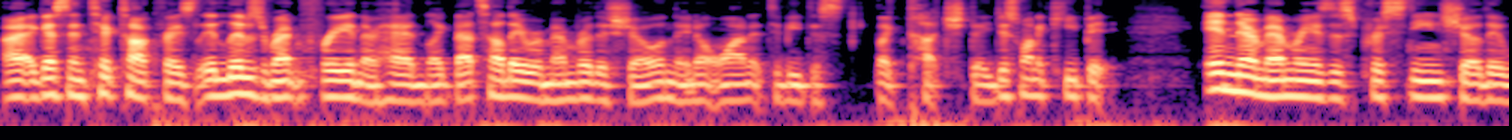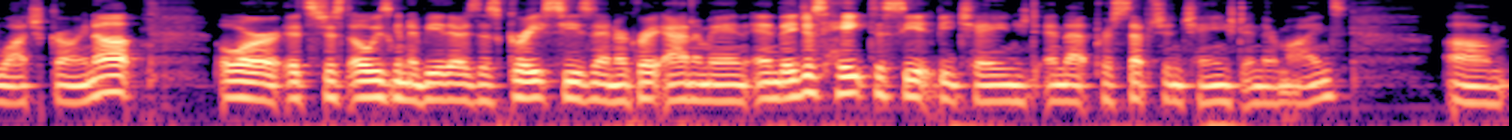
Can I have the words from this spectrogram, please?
I guess in TikTok phrase, it lives rent free in their head. Like that's how they remember the show, and they don't want it to be just like touched. They just want to keep it in their memory as this pristine show they watched growing up, or it's just always going to be there as this great season or great anime, and, they just hate to see it be changed and that perception changed in their minds. Um,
